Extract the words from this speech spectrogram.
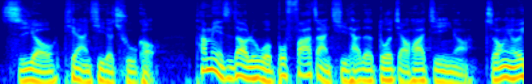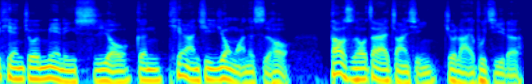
石油、天然气的出口。他们也知道，如果不发展其他的多角化经营哦，总有一天就会面临石油跟天然气用完的时候，到时候再来转型就来不及了。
